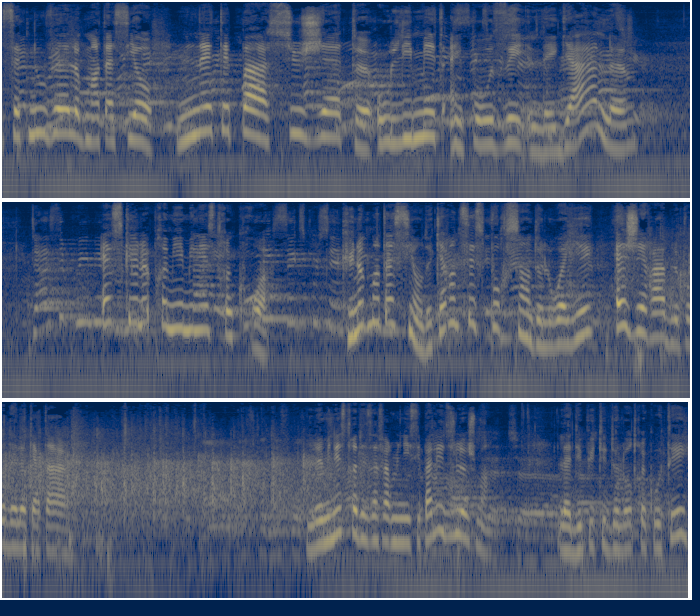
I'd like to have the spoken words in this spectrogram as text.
cette nouvelle augmentation n'était pas sujette aux limites imposées légales, est-ce que le premier ministre croit qu'une augmentation de 46% de loyer est gérable pour des locataires? Le ministre des Affaires municipales et du Logement. La députée de l'autre côté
